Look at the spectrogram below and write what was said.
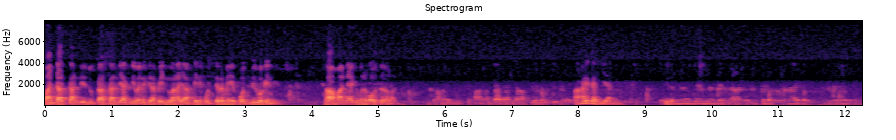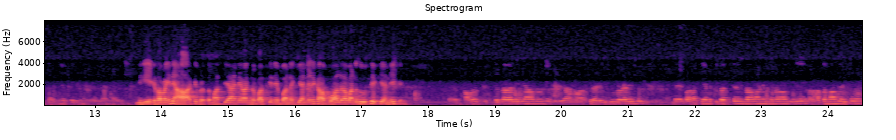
පංචස්කන්ධය දුක්ඛස්කන්ධයක් නිවන කියලා පෙන්වනවා නම් යම් කෙනෙක් කොච්චර මේ පොත් ලියුවගෙන සාමාන්‍යයෙක් මොන බෞද්ධකමද? ආයෙත් කියන්නේ. ඉතින් ඒක තමයි ඉන්නේ ආටි ප්‍රථම ධානයවත් නොපත් කෙනේ බණ කියන්නේ එක අපවාද ලබන සූත්‍රය කියන්නේ ඒක. තව බුද්ධ කාලේ යාමුනේ විද්‍යාමාස වැඩ විදුවාලේදී මේ බණ කියන පිටස්තරේ සාමාන්‍ය මොනවා වගේ රහතමාග විතරද?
